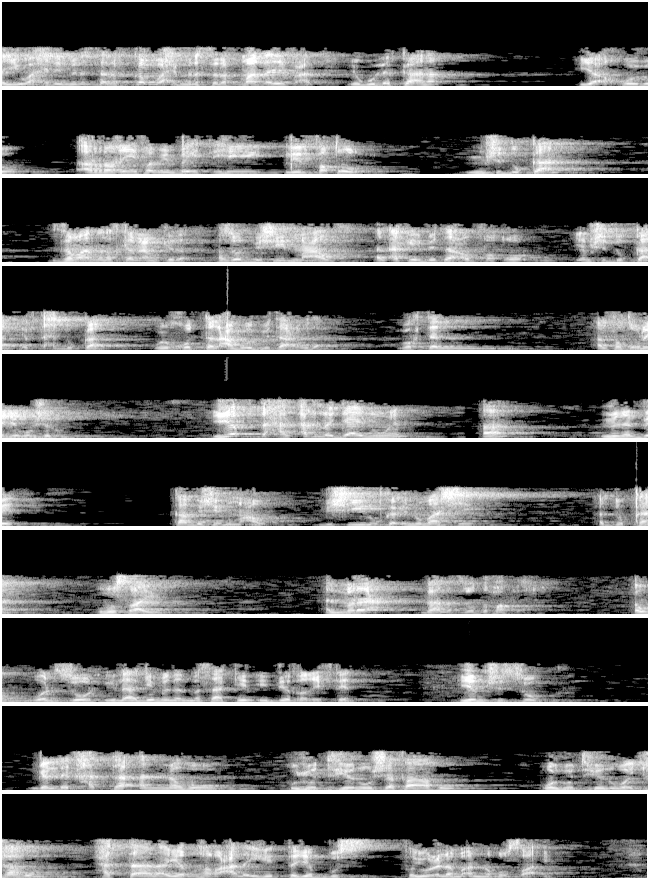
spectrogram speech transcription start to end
أي واحد من السلف كم واحد من السلف؟ ماذا يفعل؟ يقول لك كان يأخذ الرغيف من بيته للفطور. يمشي الدكان؟ زمان الناس كانوا يعملوا كده. الزول بيشيل معاه الأكل بتاعه الفطور يمشي الدكان يفتح الدكان ويخط العمود بتاعه ده. وقت الفطور يجي يقوم شنو؟ يفتح الأكل جاي من وين؟ أه؟ من البيت. كان بيشيله معه بيشيله كأنه ماشي الدكان. وهو صايم. المرع قالت زول ده فاطر. أول زول يلاقي من المساكين يدير رغيفتين. يمشي السوق. قال لك حتى أنه يدهن شفاه ويدهن وجهه حتى لا يظهر عليه التيبس فيعلم أنه صائم.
